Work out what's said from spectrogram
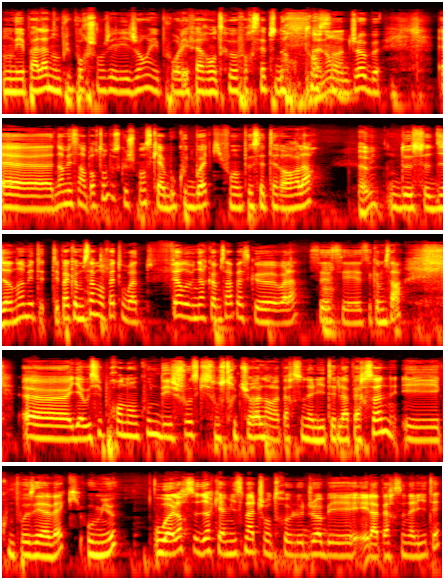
on n'est pas là non plus pour changer les gens et pour les faire rentrer au forceps dans, dans Ah un job. Euh, non, mais c'est important parce que je pense qu'il y a beaucoup de boîtes qui font un peu cette erreur-là. Ah oui. De se dire non mais t'es pas comme ça mais en fait on va te faire devenir comme ça parce que voilà c'est Hum. c'est comme ça. Euh, Il y a aussi prendre en compte des choses qui sont structurelles dans la personnalité de la personne et composer avec au mieux ou alors se dire qu'il y a mismatch entre le job et, et la personnalité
